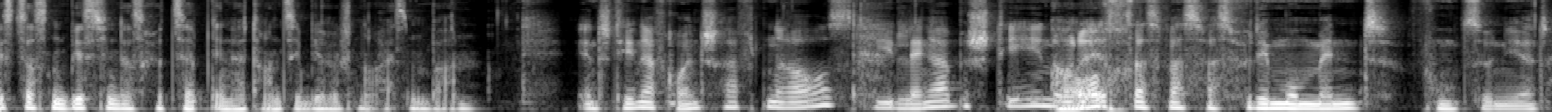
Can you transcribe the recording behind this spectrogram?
ist das ein bisschen das Rezept in der transsibirischen Eisenbahn. Entstehen da Freundschaften raus, die länger bestehen? Auch. Oder ist das was, was für den Moment funktioniert?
